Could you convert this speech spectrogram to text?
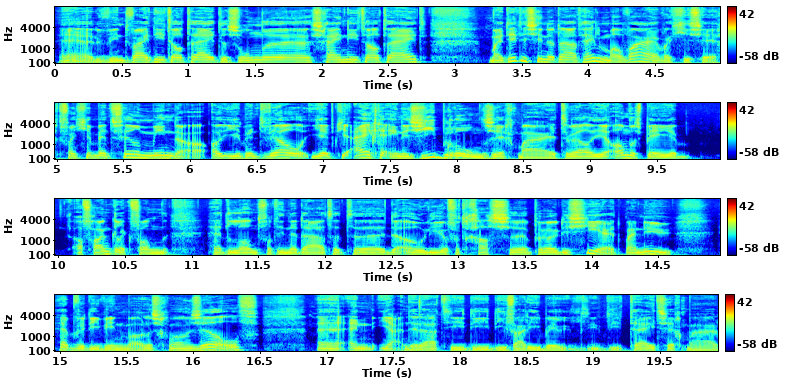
Hè, de wind waait niet altijd, de zon uh, schijnt niet altijd. Maar dit is inderdaad helemaal waar wat je zegt. Want je bent veel minder, je, bent wel, je hebt je eigen energiebron, zeg maar. Terwijl je anders ben je afhankelijk van het land wat inderdaad het, eh, de olie of het gas eh, produceert. Maar nu hebben we die windmolens gewoon zelf. Uh, en ja, inderdaad, die, die, die variabiliteit, zeg maar,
